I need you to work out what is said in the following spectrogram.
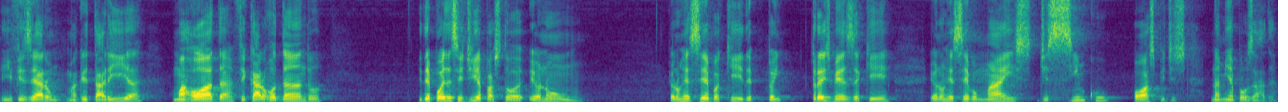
e fizeram uma gritaria, uma roda, ficaram rodando. E depois desse dia, pastor, eu não eu não recebo aqui, estou em três meses aqui, eu não recebo mais de cinco hóspedes na minha pousada.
